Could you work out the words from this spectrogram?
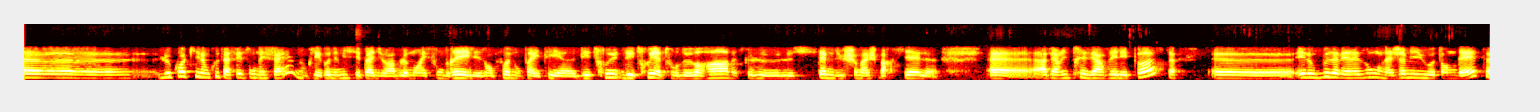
Euh, le quoi qu'il en coûte a fait son effet. Donc l'économie s'est pas durablement effondrée et les emplois n'ont pas été euh, détruits, détruits à tour de bras parce que le, le système du chômage partiel euh, a permis de préserver les postes. Euh, et donc vous avez raison, on n'a jamais eu autant de dettes,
